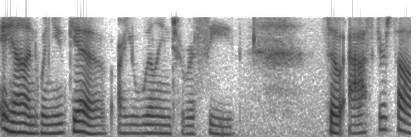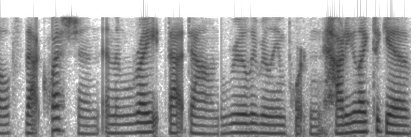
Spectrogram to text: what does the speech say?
And when you give, are you willing to receive? So, ask yourself that question and then write that down. Really, really important. How do you like to give?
